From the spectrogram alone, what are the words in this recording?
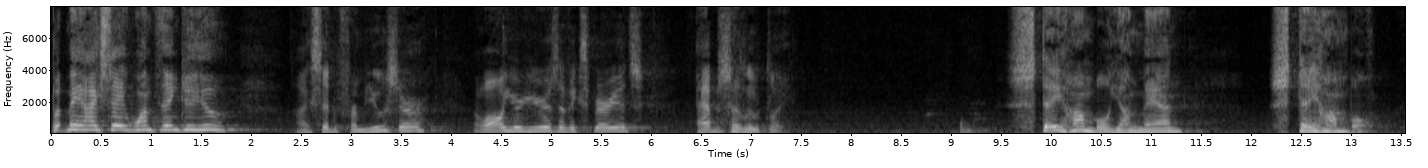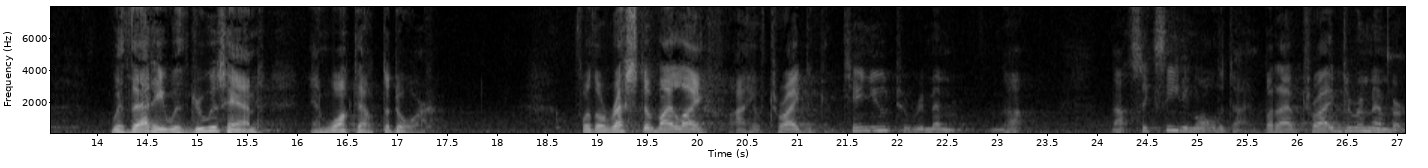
But may I say one thing to you? I said, From you, sir, and all your years of experience, absolutely. Stay humble, young man. Stay humble. With that, he withdrew his hand and walked out the door. For the rest of my life, I have tried to continue to remember, not, not succeeding all the time, but I've tried to remember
